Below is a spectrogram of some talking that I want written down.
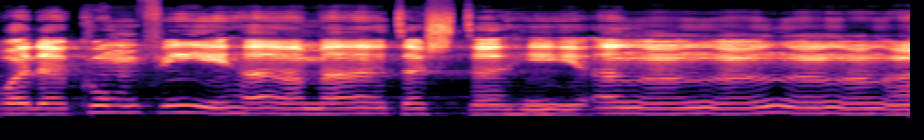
ولكم فيها ما تشتهي أنفسكم.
